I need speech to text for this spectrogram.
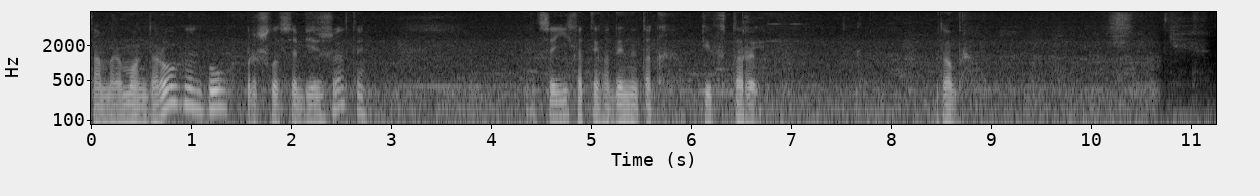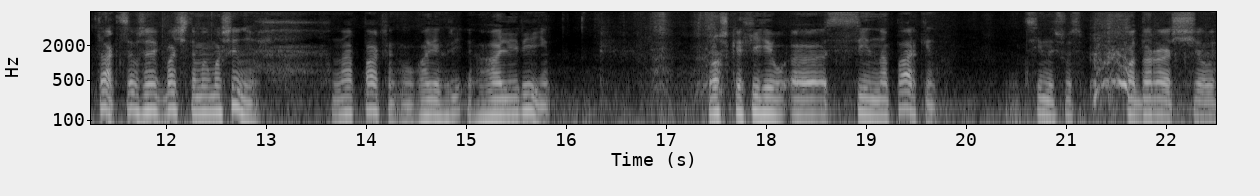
там ремонт дороги був, прийшлося об'їжджати. Це їхати години так півтори. Добре. Так, це вже як бачите ми в машині на паркінгу в галереї. Трошки фігів е, цін на паркінг. Ціни щось подорожчали.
